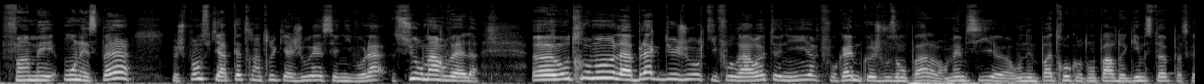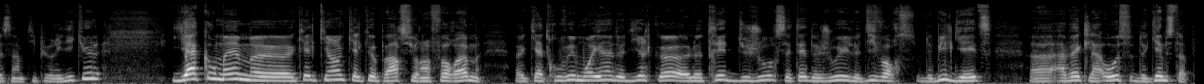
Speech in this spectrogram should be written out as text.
fin mai, on espère. Je pense qu'il y a peut-être un truc à jouer à ces niveaux-là sur Marvel. Euh, autrement, la blague du jour qu'il faudra retenir, il faut quand même que je vous en parle. Alors même si euh, on n'aime pas trop quand on parle de GameStop parce que c'est un petit peu ridicule, il y a quand même euh, quelqu'un quelque part sur un forum qui a trouvé moyen de dire que le trade du jour c'était de jouer le divorce de Bill Gates avec la hausse de GameStop.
